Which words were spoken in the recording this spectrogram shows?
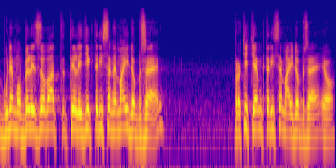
bude mobilizovat ty lidi, kteří se nemají dobře, proti těm, kteří se mají dobře, jo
